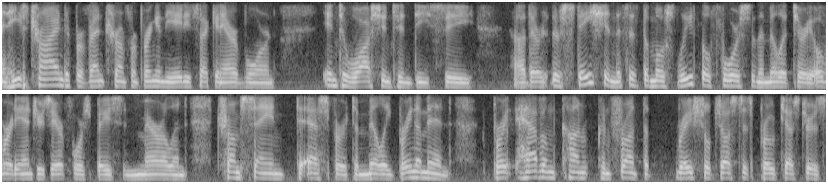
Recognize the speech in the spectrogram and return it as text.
and he's trying to prevent Trump from bringing the 82nd Airborne into Washington, D.C. Uh, they're they're stationed. This is the most lethal force in the military over at Andrews Air Force Base in Maryland. Trump saying to Esper to Milley, bring them in, bring, have them con- confront the racial justice protesters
